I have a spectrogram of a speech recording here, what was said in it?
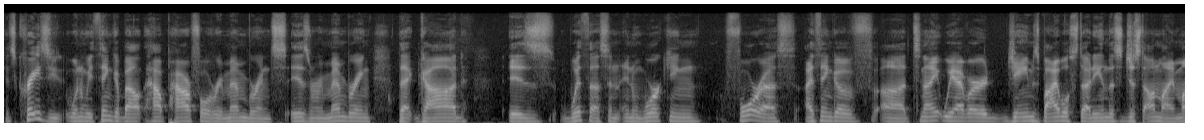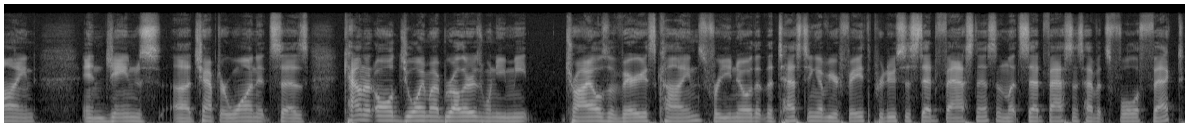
it's crazy when we think about how powerful remembrance is and remembering that god is with us and, and working for us. I think of uh, tonight we have our James Bible study, and this is just on my mind. In James uh, chapter 1, it says, Count it all joy, my brothers, when you meet trials of various kinds, for you know that the testing of your faith produces steadfastness, and let steadfastness have its full effect,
